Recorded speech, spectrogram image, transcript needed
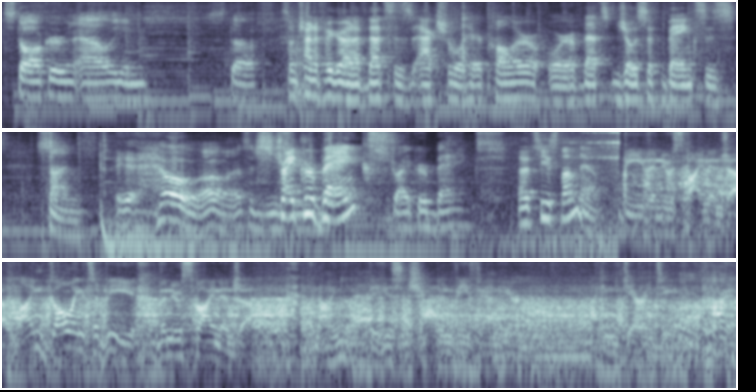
Stalker and Allie and stuff. So I'm trying to figure out if that's his actual hair color or if that's Joseph Banks' son. Yeah. Oh, oh, that's a decent- Striker Banks? Striker Banks. Let's see his thumbnail. Be the new Spy Ninja. I'm going to be the new Spy Ninja. And I'm the biggest Chad and Vy fan here. I can guarantee. Alright,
